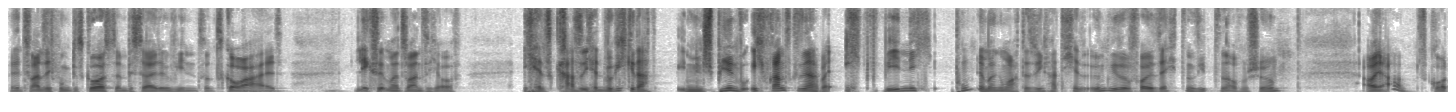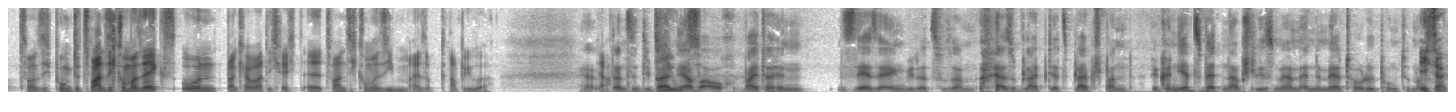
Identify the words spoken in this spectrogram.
Wenn du 20 Punkte scorest, dann bist du halt irgendwie so ein Scorer halt. Legst du immer 20 auf. Ich hätte es krass, ich hätte wirklich gedacht, in den Spielen, wo ich Franz gesehen habe, echt wenig Punkte immer gemacht. Deswegen hatte ich jetzt irgendwie so voll 16, 17 auf dem Schirm. Aber ja, scored 20 Punkte, 20,6 und Bankero hatte ich recht, äh, 20,7, also knapp über. Ja, ja, dann sind die beiden die ja aber auch weiterhin sehr, sehr eng wieder zusammen. Also bleibt jetzt, bleibt spannend. Wir können jetzt Wetten abschließen, wer am Ende mehr Total-Punkte macht. Ich sag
